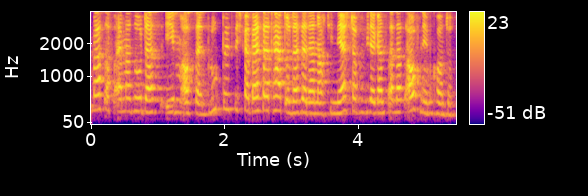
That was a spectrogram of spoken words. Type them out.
war es auf einmal so, dass eben auch sein Blutbild sich verbessert hat und dass er dann auch die Nährstoffe wieder ganz anders aufnehmen konnte.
